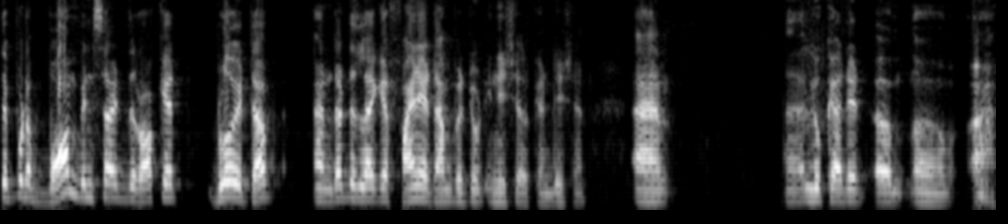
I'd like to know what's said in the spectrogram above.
they put a bomb inside the rocket blow it up and that is like a finite amplitude initial condition and uh, look at it um, uh,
